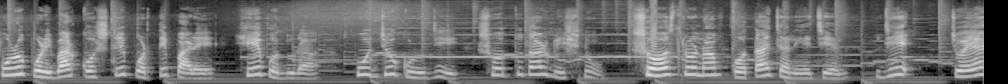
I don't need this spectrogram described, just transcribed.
পুরো পরিবার কষ্টে পড়তে পারে। হে বন্ধুরা পূজ্য গুরুজি সত্যতার বিষ্ণু। সহস্র নাম কথায় জানিয়েছেন যে জয়া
